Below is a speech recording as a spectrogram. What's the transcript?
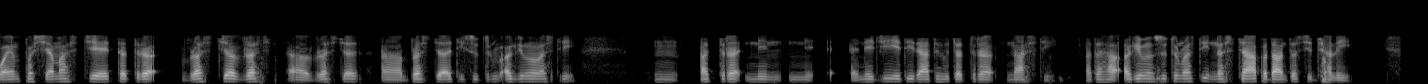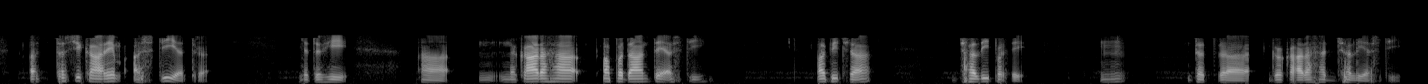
वयं पश्यामश्चेत् तत्र व्रश्च व्रस् व्रश्च व्रश्च इति सूत्रम् अग्रिममस्ति. अत्र नि निजि इति धातुः तत्र नास्ति। अतः अग्रिमं सूत्रमस्ति नश्चापदान्तस्य झलि। तस्य कार्यम् अस्ति अत्र। यतोहि नकारः अपदान्ते अस्ति। अपि च झलिपटे तत्र गकारः झलि अस्ति।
